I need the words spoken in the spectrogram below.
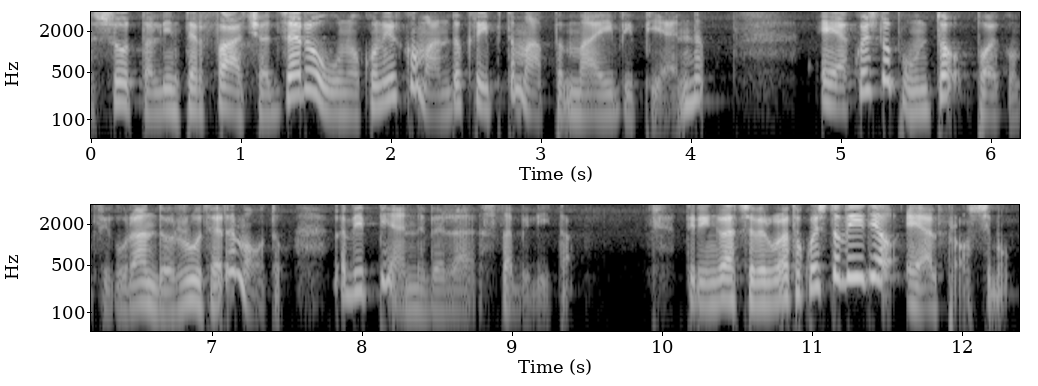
sotto all'interfaccia 01 con il comando cryptmap myVPN e a questo punto, poi configurando il router remoto, la VPN verrà stabilita. Ti ringrazio per aver guardato questo video e al prossimo.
